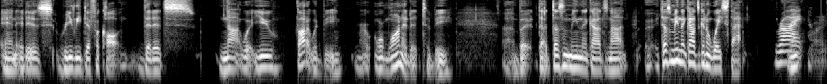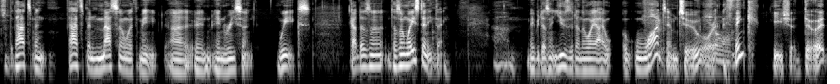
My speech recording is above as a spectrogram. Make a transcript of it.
And it is really difficult that it's not what you thought it would be or, or wanted it to be. Uh, but that doesn't mean that God's not. It doesn't mean that God's going to waste that. Right. Right. That's been that's been messing with me uh, in in recent weeks. God doesn't doesn't waste anything. Um, maybe doesn't use it in the way I want him to, or Sure. I think he should do it.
